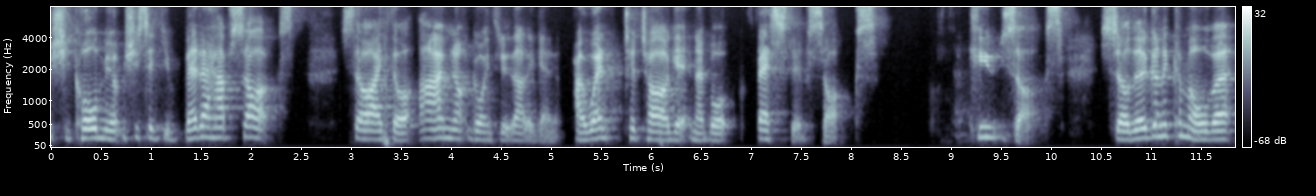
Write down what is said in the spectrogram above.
she called me up. She said, You better have socks. So I thought, I'm not going through that again. I went to Target and I bought festive socks, cute socks. So they're going to come over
